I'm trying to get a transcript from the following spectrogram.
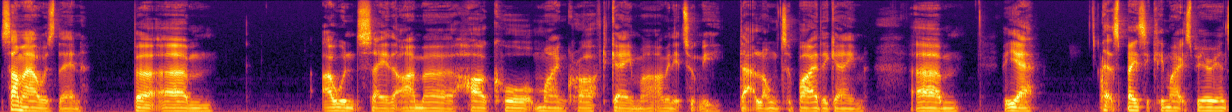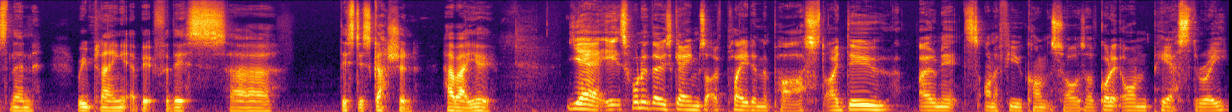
some hours then. But um, I wouldn't say that I'm a hardcore Minecraft gamer. I mean, it took me that long to buy the game. Um, but yeah, that's basically my experience. And then replaying it a bit for this uh, this discussion. How about you? Yeah, it's one of those games that I've played in the past. I do own it on a few consoles. I've got it on PS3,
